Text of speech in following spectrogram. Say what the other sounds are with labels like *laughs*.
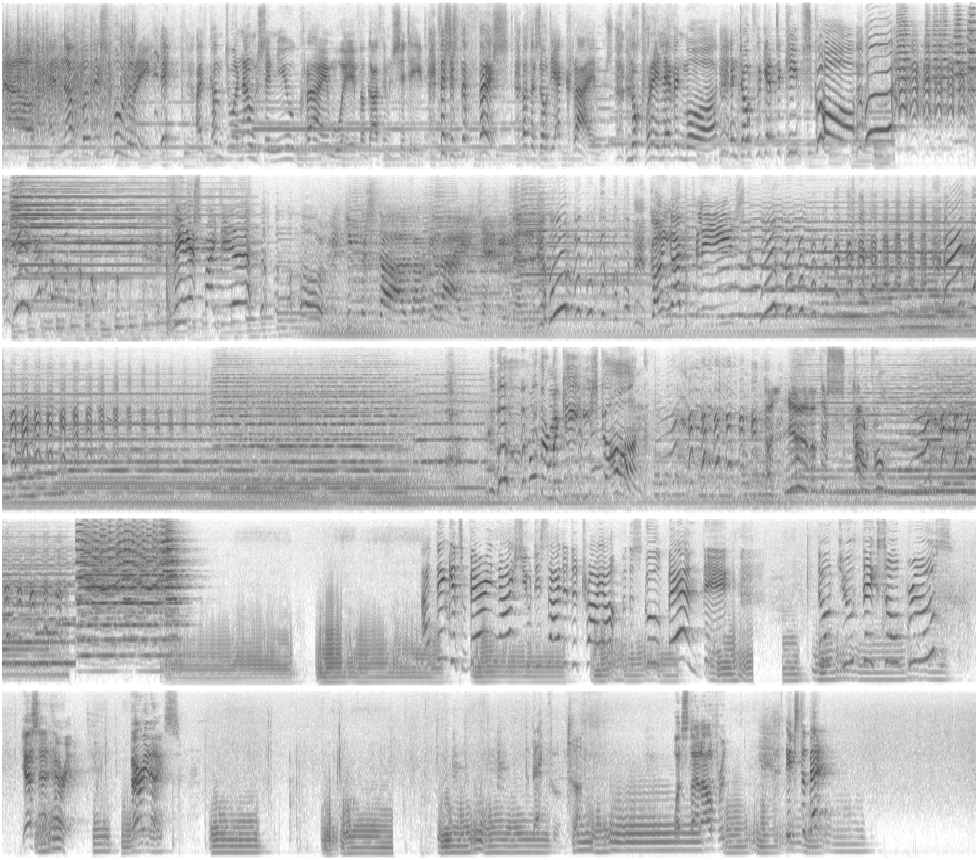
Now, enough of this foolery. I've come to announce a new crime wave for Gotham City. This is the first of the Zodiac crimes. Look for 11 more, and don't forget to keep score. *laughs* Venus, my dear. *laughs* keep the stars out of your eyes, gentlemen. *laughs* Going up, please. Mother McGee, he's gone. The nerve of the scoundrel. I think it's very nice you decided to try out for the school band, Dick. Don't you think so, Bruce? Yes, Aunt Harriet. Very nice. That, Alfred? It's the bat.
